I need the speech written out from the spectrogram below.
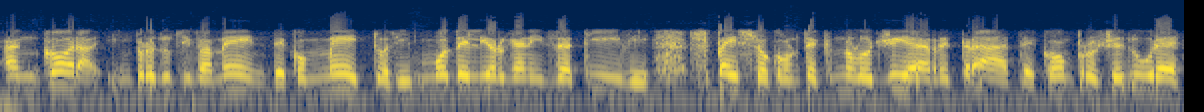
ancora improduttivamente con metodi, modelli organizzativi, spesso con tecnologie arretrate, con procedure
